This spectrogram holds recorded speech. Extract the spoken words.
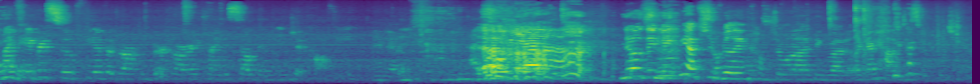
My favorite Sofia Vergara, Vergara trying to sell the ninja coffee. I know. Oh yeah. no, they make me actually really uncomfortable when I think about it. Like I have to switch the channel.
